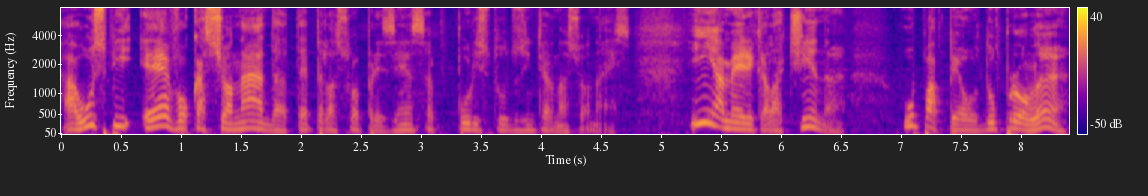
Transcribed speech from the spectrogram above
a USP é vocacionada, até pela sua presença, por estudos internacionais. E em América Latina, o papel do PROLAN,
